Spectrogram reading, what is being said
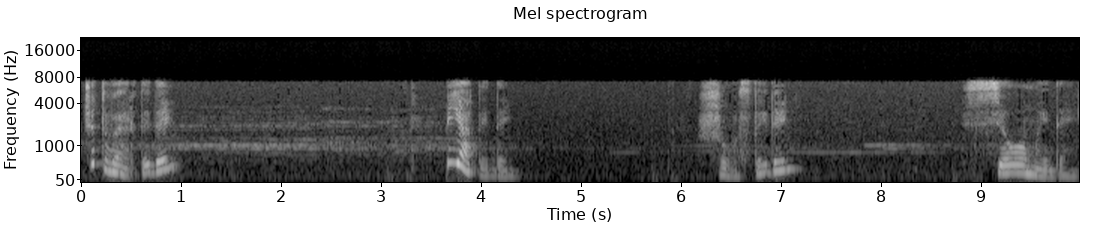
Четвертий день. П'ятий день. Шостий день. Сьомий день.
